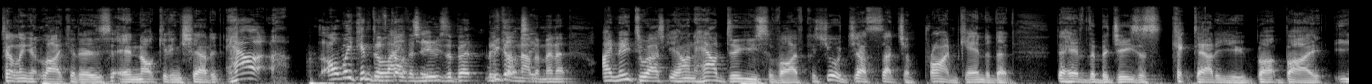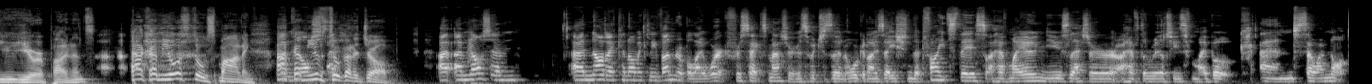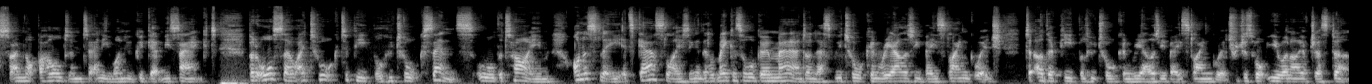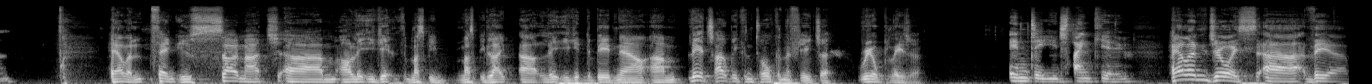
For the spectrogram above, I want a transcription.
telling it like it is and not getting shouted. How? Oh, we can delay the to. news a bit. We've, We've got, got another to. minute. I need to ask you, Helen, how do you survive? Because you're just such a prime candidate to have the bejesus kicked out of you by, by you, your opponents. How come you're still smiling? How I'm come not- you've still got a job? I, I'm not. Um, I'm not economically vulnerable. I work for Sex Matters, which is an organisation that fights this. I have my own newsletter. I have the royalties for my book, and so I'm not. I'm not beholden to anyone who could get me sacked. But also, I talk to people who talk sense all the time. Honestly, it's gaslighting, and it'll make us all go mad unless we talk in reality-based language to other people who talk in reality-based language, which is what you and I have just done. Helen, thank you so much. Um, I'll let you get. Must be must be late. Uh, let you get to bed now. Um, let's hope we can talk in the future. Real pleasure. Indeed, thank you. Helen Joyce, uh, there.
